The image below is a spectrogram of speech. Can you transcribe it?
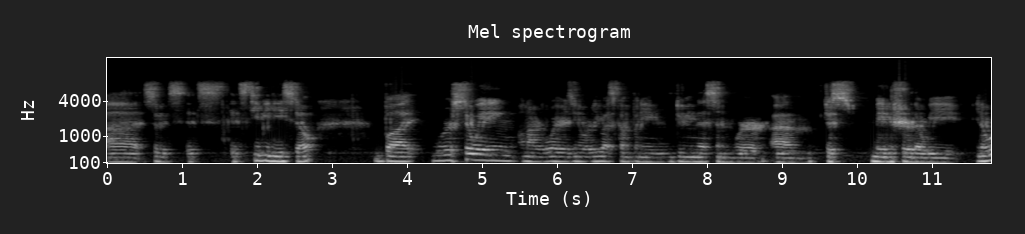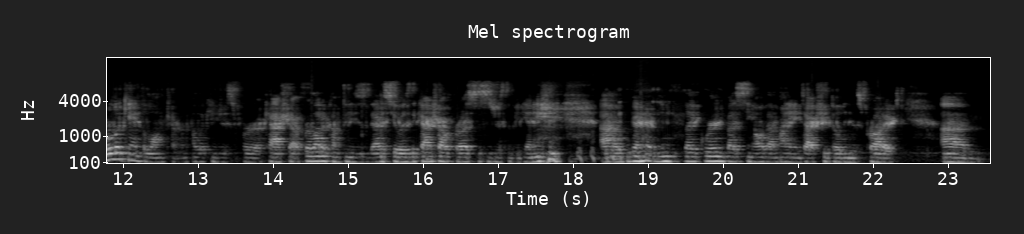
Uh, so it's it's it's TBD still, but we're still waiting on our lawyers. You know, we're a U.S. company doing this, and we're um, just making sure that we, you know, we're looking at the long term. We're looking just for a cash out. For a lot of companies, the ICO is the cash out. For us, this is just the beginning. uh, like we're investing all that money into actually building this product. Um,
